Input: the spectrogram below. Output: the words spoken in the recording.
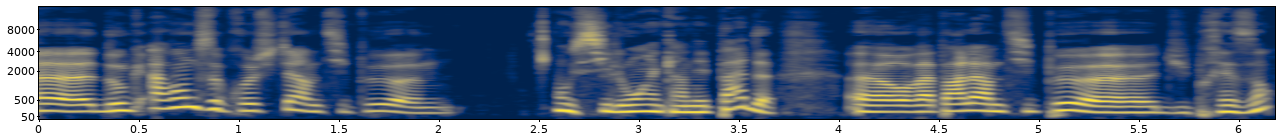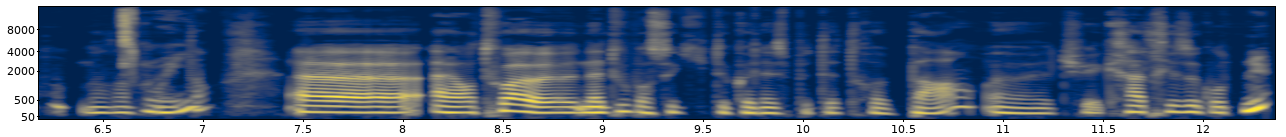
Euh, donc avant de se projeter un petit peu euh, aussi loin qu'un EHPAD, euh, on va parler un petit peu euh, du présent dans un premier Oui. temps. Euh, alors toi, euh, Natou, pour ceux qui te connaissent peut-être pas, euh, tu es créatrice de contenu.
